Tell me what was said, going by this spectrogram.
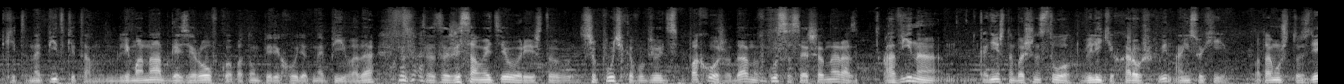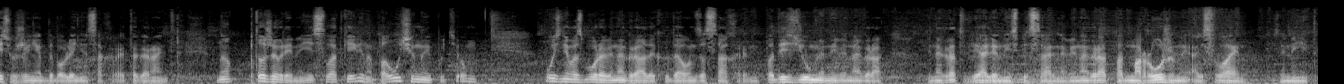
какие-то напитки, там лимонад, газировку, а потом переходят на пиво, да? Это же самые теории, что шипучка похожа, да, но вкусы совершенно разные. А вина, конечно, большинство великих, хороших вин, они сухие потому что здесь уже нет добавления сахара, это гарантия. Но в то же время есть сладкие вина, полученные путем позднего сбора винограда, когда он засахаренный, подизюмленный виноград, виноград вяленый специально, виноград подмороженный, айслайн знаменитый.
